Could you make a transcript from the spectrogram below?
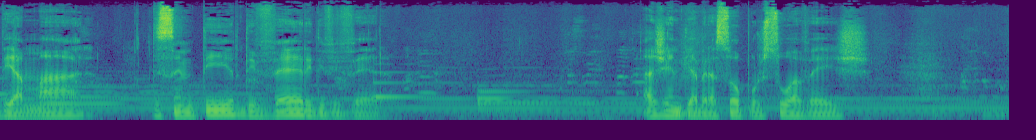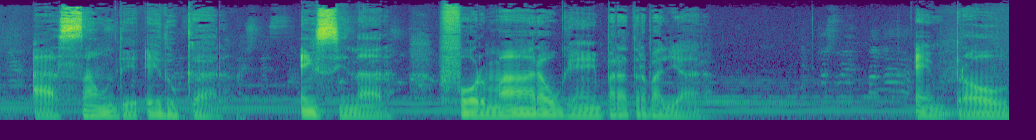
de amar, de sentir, de ver e de viver. A gente abraçou por sua vez a ação de educar, ensinar, formar alguém para trabalhar em prol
